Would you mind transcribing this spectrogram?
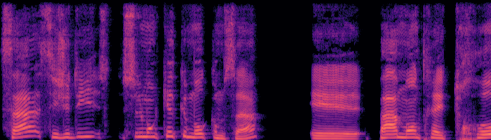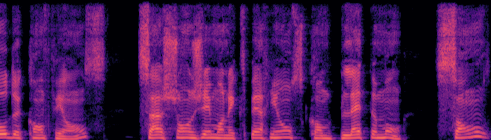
ça, si je dis seulement quelques mots comme ça et pas montrer trop de confiance, ça a changé mon expérience complètement sans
